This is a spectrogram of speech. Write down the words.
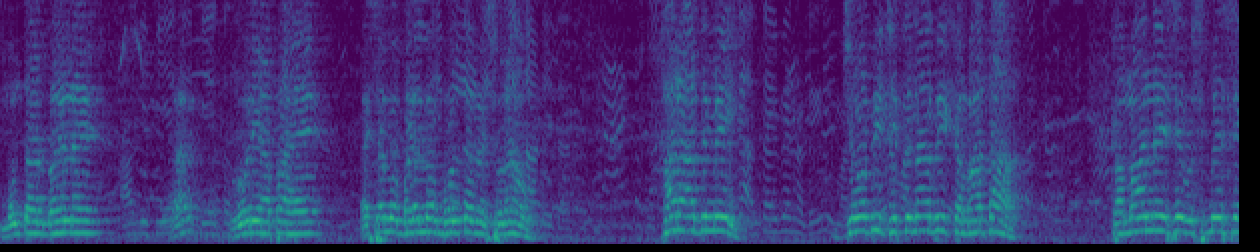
मुमताज बहन है हाँ, गोरी आपा है ऐसे में बड़े लोग बोलते मैं सुना हूँ हर आदमी जो भी जितना भी कमाता, कमाने से उसमें से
